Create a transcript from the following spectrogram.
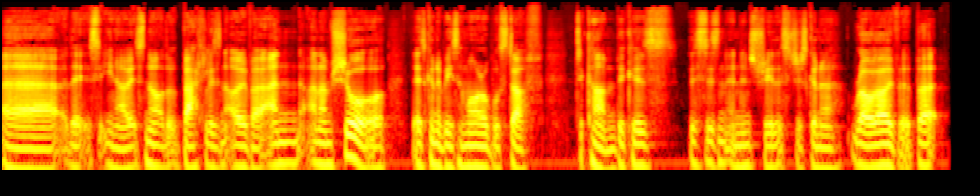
Uh, it's, you know, it's not that the battle isn't over, and and I'm sure there's going to be some horrible stuff to come because this isn't an industry that's just going to roll over. But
